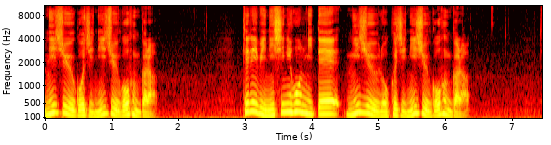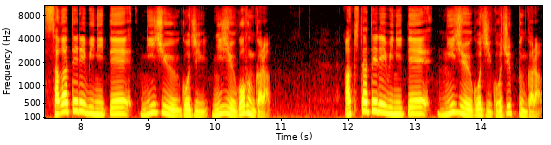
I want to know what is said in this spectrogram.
25時25分からテレビ西日本にて26時25分から佐賀テレビにて25時25分から秋田テレビにて25時50分から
